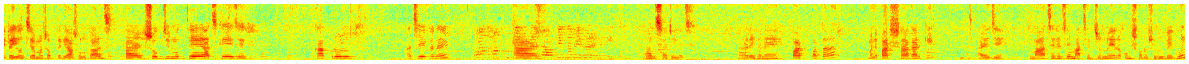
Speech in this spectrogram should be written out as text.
এটাই হচ্ছে আমার সব থেকে আসল কাজ। আর সবজির মধ্যে আজকে এই যে কাকরোল আছে এখানে। আর আচ্ছা ঠিক আছে। আর এখানে পাট পাতা মানে পাট শাক আর কি। আর এই যে মাছ এনেছে, মাছের জন্য এরকম সরু সরু বেগুন।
